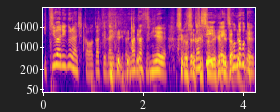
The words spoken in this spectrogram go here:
1割ぐらいしか分かってないんですけどまたいやいや難しいいやそんなことない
